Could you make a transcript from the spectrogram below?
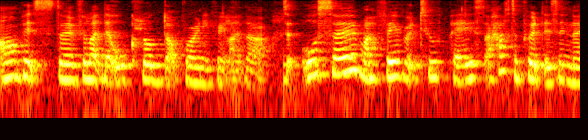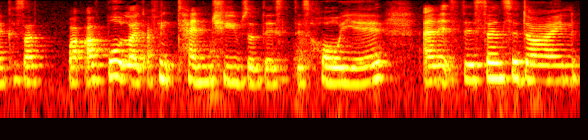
armpits don't feel like they're all clogged up or anything like that. Also, my favourite toothpaste, I have to put this in there because I've I've bought like I think 10 tubes of this this whole year and it's the Sensodyne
